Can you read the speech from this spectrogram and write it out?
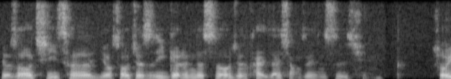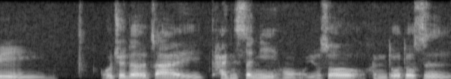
有时候骑车，有时候就是一个人的时候，就开始在想这件事情。所以。我觉得在谈生意吼，有时候很多都是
